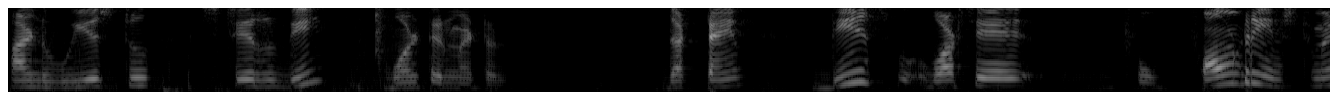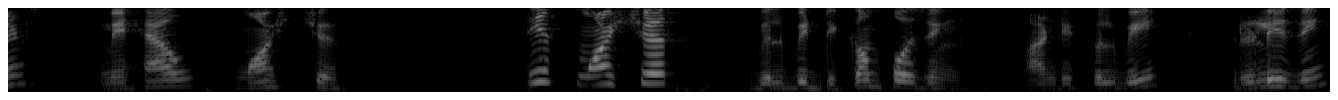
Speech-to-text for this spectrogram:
and we used to stir the molten metal. That time these what say foundry instruments may have moisture. This moisture will be decomposing and it will be releasing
